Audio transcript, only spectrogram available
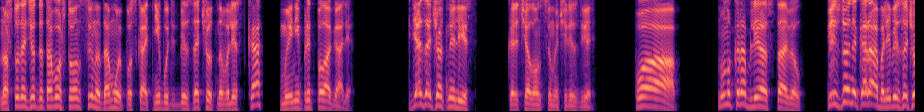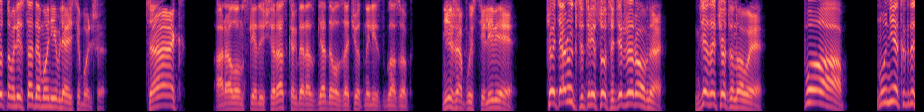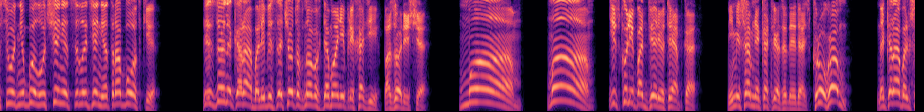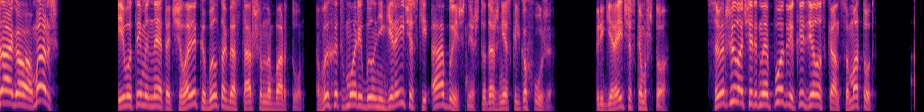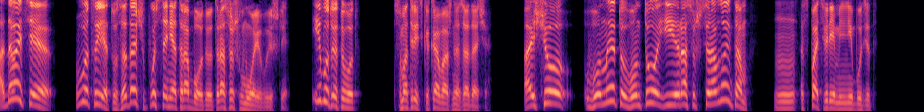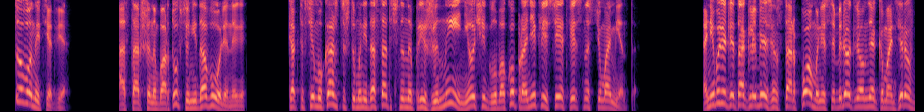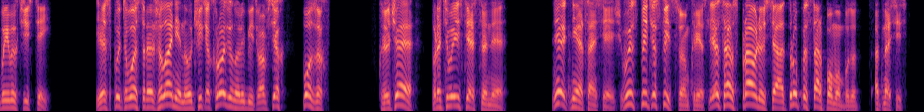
Но что дойдет до того, что он сына домой пускать не будет без зачетного листка, мы не предполагали. «Где зачетный лист?» — кричал он сыну через дверь. «Пап, ну, на корабле оставил. Пиздой на корабль и без зачетного листа домой не являйся больше. Так, орал он в следующий раз, когда разглядывал зачетный лист в глазок. Ниже опусти, левее. Че у тебя руки-то трясутся, держи ровно. Где зачеты новые? Пап, ну некогда сегодня было учение целый день отработки. Пиздой на корабль и без зачетов новых домой не приходи, позорище. Мам! Мам! Не скули под дверью, тряпка! Не мешай мне котлеты доедать. Кругом! На корабль шагу! Марш!» И вот именно этот человек и был тогда старшим на борту. Выход в море был не героический, а обычный, что даже несколько хуже. При героическом что? Совершил очередной подвиг и дело с концом, а тут. А давайте вот и эту задачу пусть они отработают, раз уж в море вышли. И вот эту вот. Смотрите, какая важная задача. А еще вон эту, вон то, и раз уж все равно им там спать времени не будет, то вон и те две. А старший на борту все недоволен, и как-то всему кажется, что мы недостаточно напряжены и не очень глубоко проникли всей ответственностью момента. А не будет ли так любезен Старпом и не соберет ли он мне командиров боевых частей? Я испытываю острое желание научить их родину любить во всех позах, включая противоестественные. Нет-нет, Сансеич, вы спите-спите в своем кресле, я сам справлюсь, а трупы Старпома будут относить.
